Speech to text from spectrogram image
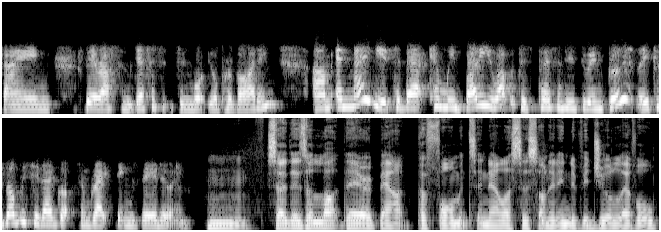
saying there there are some deficits in what you're providing. Um, and maybe it's about can we buddy you up with this person who's doing brilliantly because obviously they've got some great things they're doing. Mm. So there's a lot there about performance analysis on an individual level,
